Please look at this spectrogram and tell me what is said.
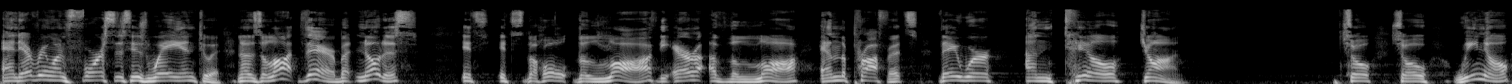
and everyone forces his way into it. Now there's a lot there, but notice it's, it's the whole, the law, the era of the law and the prophets. They were until John. So, so we know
